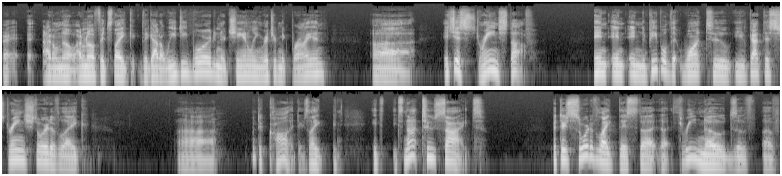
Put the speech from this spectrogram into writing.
I, don't know. I don't know if it's like they got a Ouija board and they're channeling Richard McBrien. Uh, it's just strange stuff. And and and the people that want to, you've got this strange sort of like, uh, what to call it? There's like it, it's it's not two sides, but there's sort of like this uh, uh, three nodes of of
